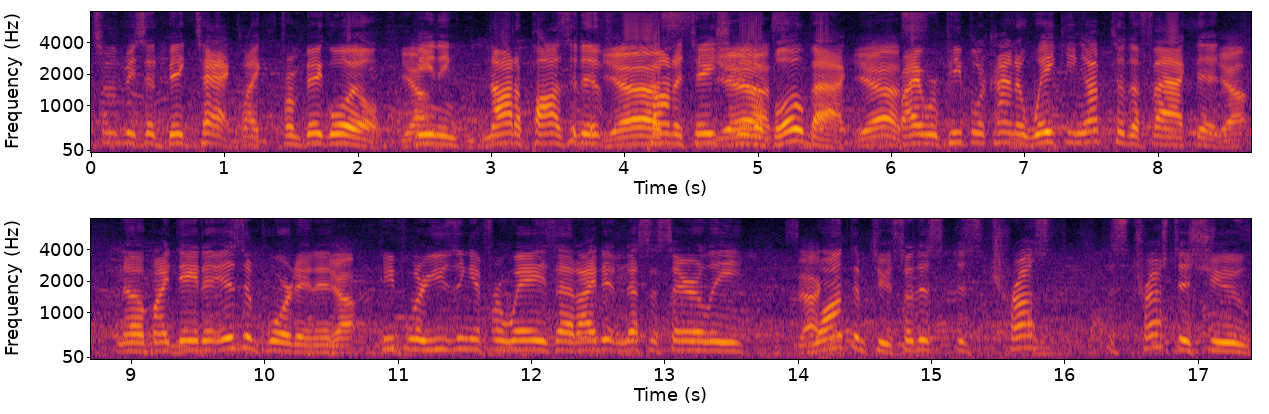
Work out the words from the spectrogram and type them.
somebody said big tech, like from big oil, yeah. meaning not a positive yes, connotation yes, and a blowback. Yes. Right, where people are kind of waking up to the fact that, yeah. no, my data is important, and yeah. people are using it for ways that I didn't necessarily exactly. want them to. So this, this trust this trust issue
